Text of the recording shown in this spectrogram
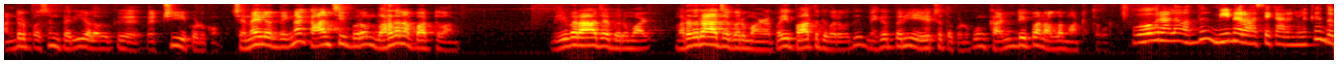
ஹண்ட்ரட் பர்சன்ட் பெரிய அளவுக்கு வெற்றியை கொடுக்கும். சென்னையில் இருந்தீங்கன்னா காஞ்சிபுரம் வரதனை பார்த்து வாங்க. தேவராஜ பெருமாள் வரதராஜ பெருமாளை போய் பார்த்துட்டு வருவது மிகப்பெரிய ஏற்றத்தை கொடுக்கும். கண்டிப்பாக நல்ல மாற்றத்தை கொடுக்கும். ஓவராலாக வந்து மீன ராசிக்காரங்களுக்கு இந்த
